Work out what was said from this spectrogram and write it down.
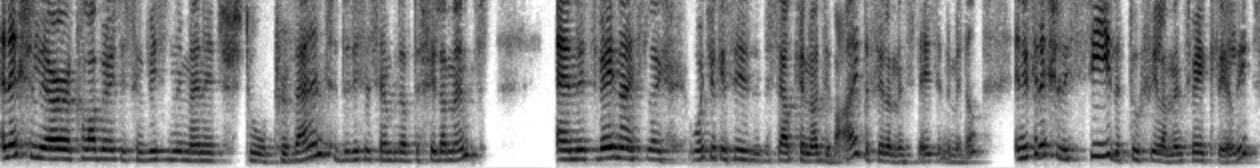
And actually, our collaborators have recently managed to prevent the disassembly of the filament and it's very nice. Like what you can see is that the cell cannot divide, the filament stays in the middle. And you can actually see the two filaments very clearly.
